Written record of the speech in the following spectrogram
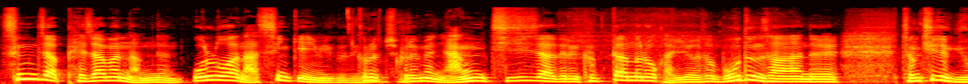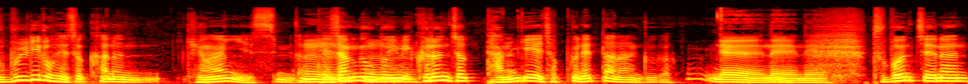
승자 패자만 남는 올로와 나싱 게임이거든요. 그렇죠. 그러면 양 지지자들은 극단으로 갈려서 모든 사안을 정치적 유불리로 해석하는 경향이 있습니다. 음, 대장동도 음. 이미 그런 접, 단계에 접근했다는 것 같고. 네, 네, 네. 두 번째는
